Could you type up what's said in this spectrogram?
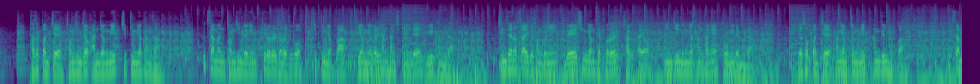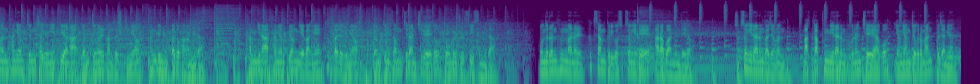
다섯 번째, 정신적 안정 및 집중력 향상. 흑삼은 정신적인 피로를 덜어주고 집중력과 기억력을 향상시키는 데 유익합니다. 진세노사이드 성분이 뇌의 신경세포를 자극하여 인지 능력 향상에 도움이 됩니다. 여섯 번째, 항염증 및 항균 효과. 흑삼은 항염증 작용이 뛰어나 염증을 감소시키며 항균 효과도 강합니다. 감기나 감염병 예방에 효과적이며 염증성 질환 치료에도 도움을 줄 수 있습니다. 오늘은 흑마늘, 흑삼 그리고 숙성에 대해 알아보았는데요. 숙성이라는 과정은 맛과 풍미라는 부분은 제외하고 영양적으로만 보자면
